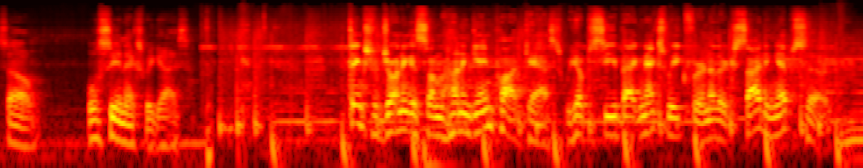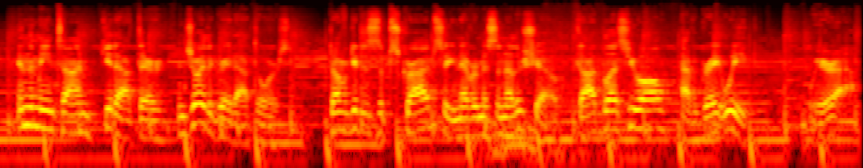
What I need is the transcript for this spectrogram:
So, we'll see you next week, guys. Thanks for joining us on the Hunting Game Podcast. We hope to see you back next week for another exciting episode. In the meantime, get out there, enjoy the great outdoors. Don't forget to subscribe so you never miss another show. God bless you all. Have a great week. We're out.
